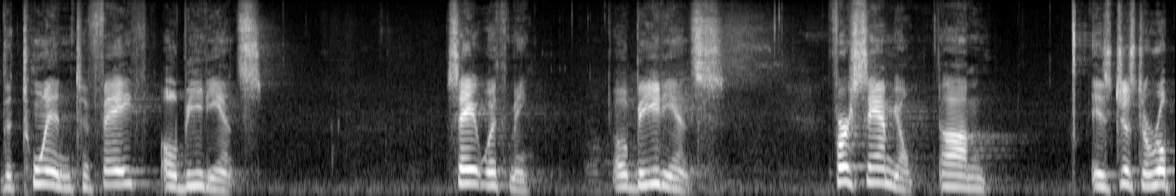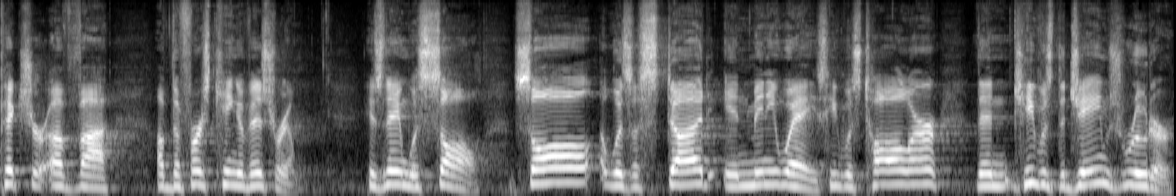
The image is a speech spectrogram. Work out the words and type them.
the twin to faith obedience. Say it with me obedience. First Samuel um, is just a real picture of, uh, of the first king of Israel. His name was Saul. Saul was a stud in many ways. He was taller than, he was the James Reuter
